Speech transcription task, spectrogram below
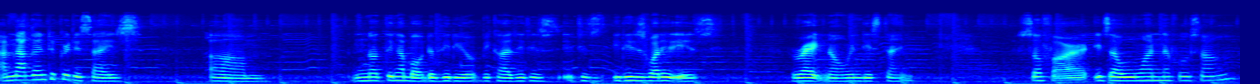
i'm not going to criticize um, nothing about the video because it is it is it is what it is right now in this time. So far it's a wonderful song.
